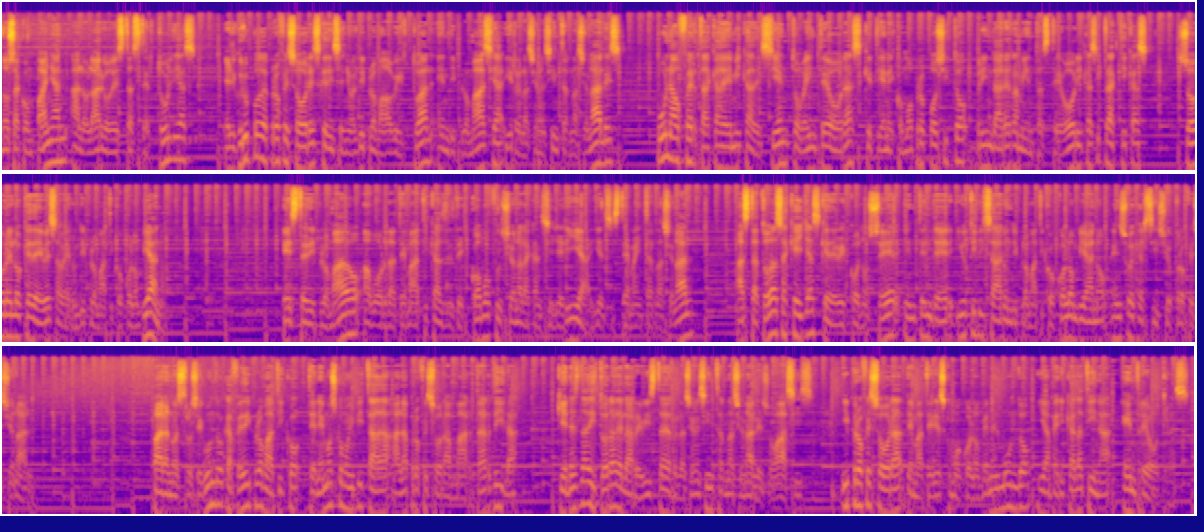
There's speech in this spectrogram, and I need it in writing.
Nos acompañan a lo largo de estas tertulias el grupo de profesores que diseñó el diplomado virtual en Diplomacia y Relaciones Internacionales, una oferta académica de 120 horas que tiene como propósito brindar herramientas teóricas y prácticas sobre lo que debe saber un diplomático colombiano. Este diplomado aborda temáticas desde cómo funciona la Cancillería y el sistema internacional, hasta todas aquellas que debe conocer, entender y utilizar un diplomático colombiano en su ejercicio profesional. Para nuestro segundo café diplomático tenemos como invitada a la profesora Marta Ardila, quien es la editora de la revista de Relaciones Internacionales Oasis y profesora de materias como Colombia en el Mundo y América Latina, entre otras.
